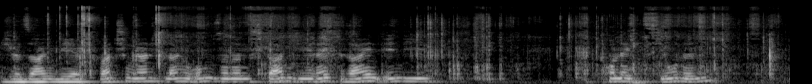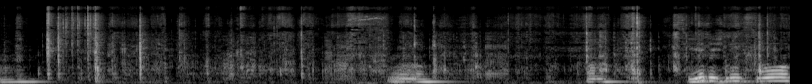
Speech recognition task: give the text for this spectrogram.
ich würde sagen, wir quatschen gar nicht lange rum, sondern starten direkt rein in die Kollektionen. So. Komm, zieh dich nicht so.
